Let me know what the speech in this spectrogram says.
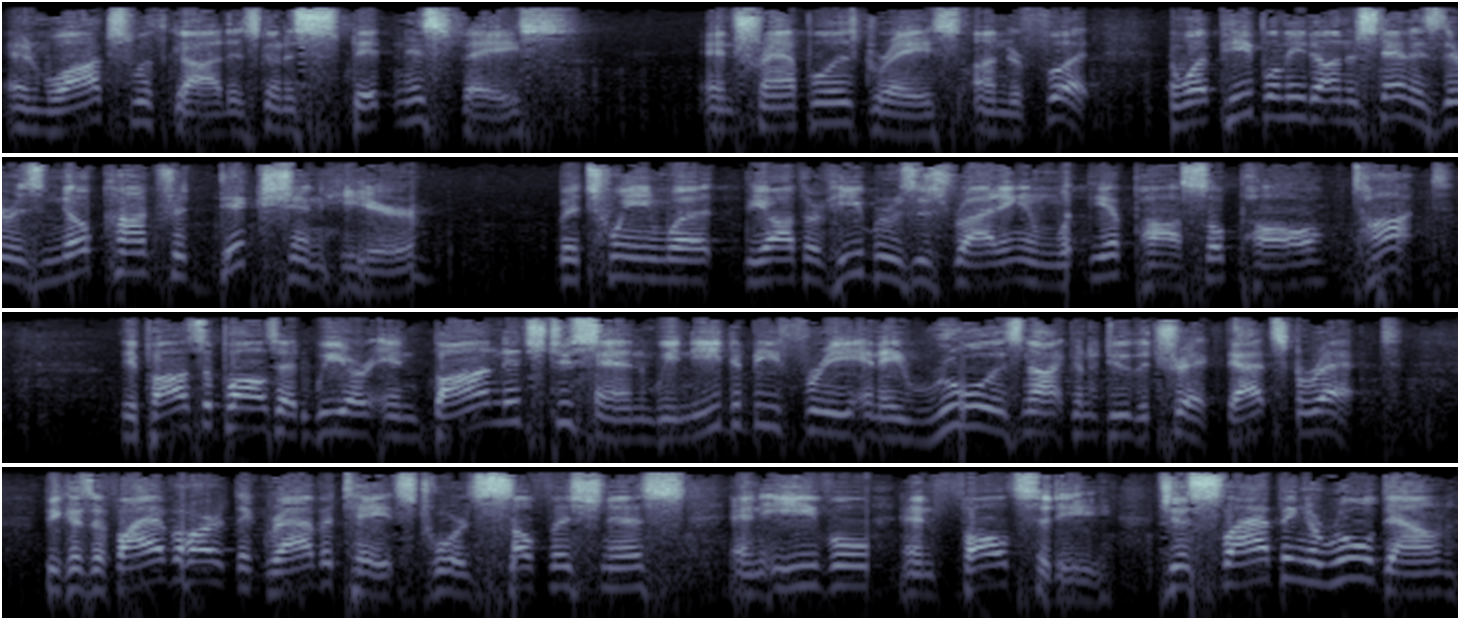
and walks with God is going to spit in his face and trample his grace underfoot. And what people need to understand is there is no contradiction here between what the author of Hebrews is writing and what the apostle Paul taught. The apostle Paul said, we are in bondage to sin, we need to be free, and a rule is not going to do the trick. That's correct. Because if I have a heart that gravitates towards selfishness and evil and falsity, just slapping a rule down,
